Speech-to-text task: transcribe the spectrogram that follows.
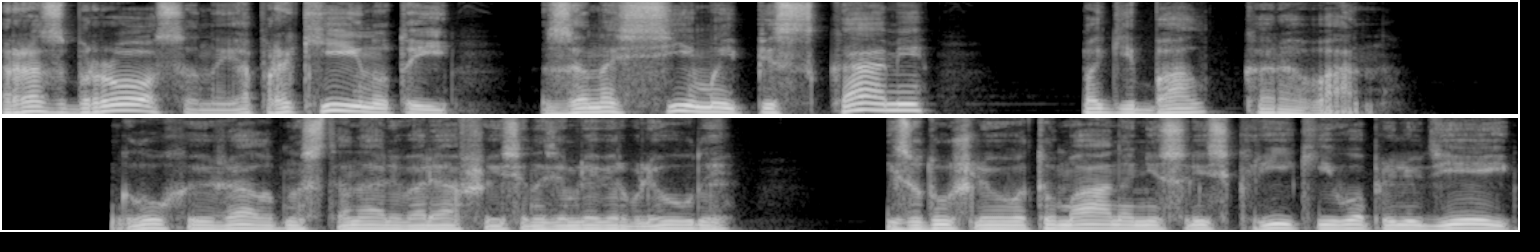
разбросанный, опрокинутый, заносимый песками, погибал караван. Глухо и жалобно стонали валявшиеся на земле верблюды. Из удушливого тумана неслись крики его прелюдей.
